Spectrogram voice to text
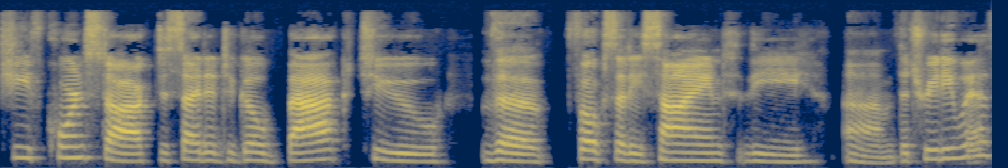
Chief Cornstalk decided to go back to the folks that he signed the um, the treaty with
